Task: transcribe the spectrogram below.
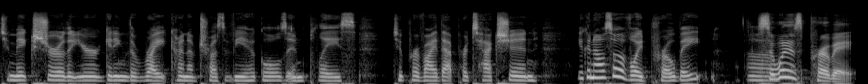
to make sure that you're getting the right kind of trust vehicles in place to provide that protection. You can also avoid probate. Uh, so, what is probate?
